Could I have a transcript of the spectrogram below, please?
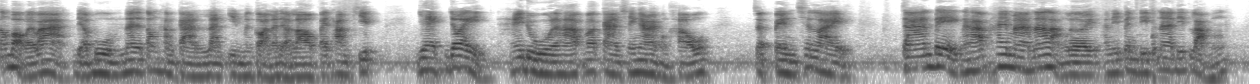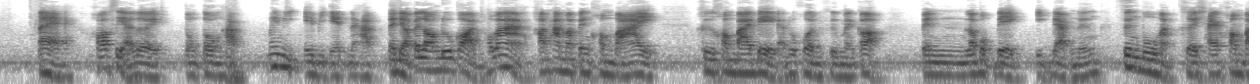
ต้องบอกเลยว่าเดี๋ยวบูมน่าจะต้องทำการรันอินมันก่อนแล้วเดี๋ยวเราไปทำคลิปแยกย่อยให้ดูนะครับ ว่าการใช้งานของเขาจะเป็นเช่นไร จานเบรกนะครับ ให้มาหน้าหลังเลย อันนี้เป็นดิสหน้าดิสหลัง แต่ข้อเสียเลยตรงๆครับ ไม่มี ABS นะครับ แต่เดี๋ยวไปลองดูก่อน เพราะว่าเขาทำมาเป็นคอมไบคือคอมไบเบรกอะทุกคนคือมันก็เป็นระบบเบรกอีกแบบนึง ซึ่งบูมอะเคยใช้คอมไบ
